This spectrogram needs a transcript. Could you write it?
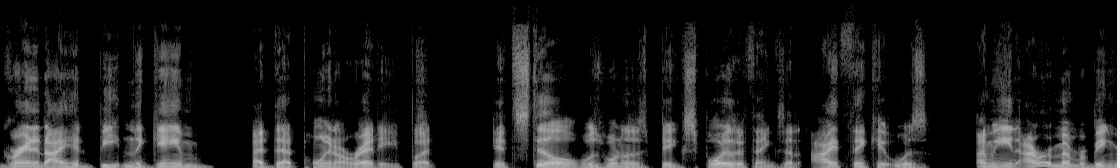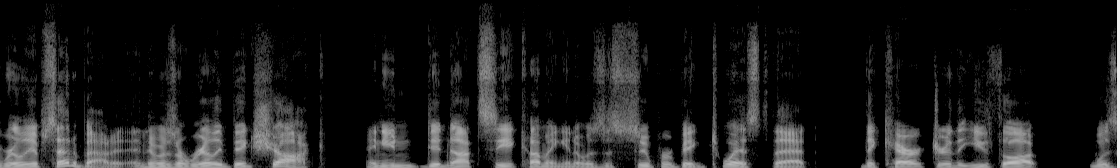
Granted, I had beaten the game at that point already, but it still was one of those big spoiler things. And I think it was, I mean, I remember being really upset about it, and it was a really big shock, and you did not see it coming. And it was a super big twist that the character that you thought was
